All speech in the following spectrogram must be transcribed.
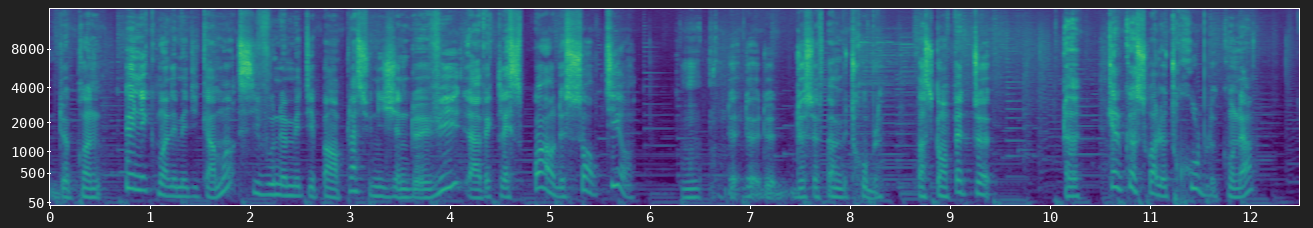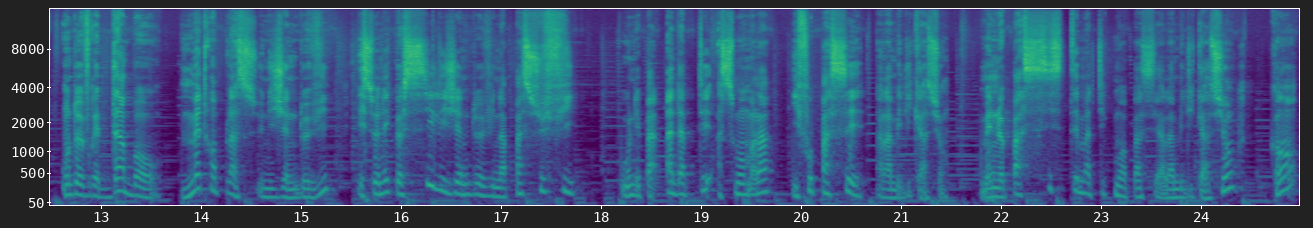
de prendre uniquement les médicaments si vous ne mettez pas en place une hygiène de vie avec l'espoir de sortir de, ce fameux trouble. Parce qu'en fait, euh, euh, quel que soit le trouble qu'on a, on devrait d'abord mettre en place une hygiène de vie. Et ce n'est que si l'hygiène de vie n'a pas suffi ou n'est pas adaptée, à ce moment-là, il faut passer à la médication. Mais ne pas systématiquement passer à la médication quand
